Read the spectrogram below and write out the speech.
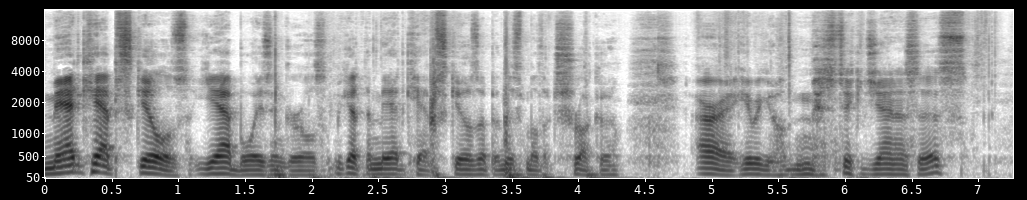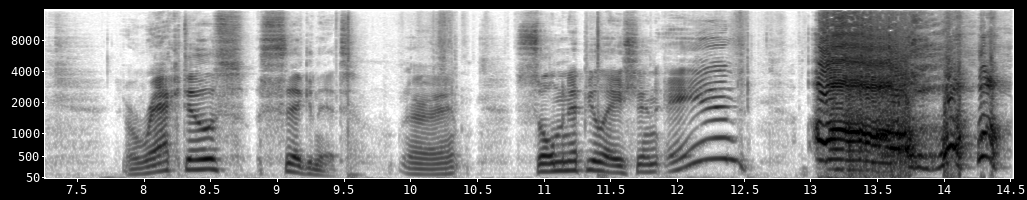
Madcap skills. Yeah, boys and girls. We got the madcap skills up in this mother trucker. All right, here we go. Mystic Genesis. Rakdos Signet. All right. Soul Manipulation. And. Oh!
